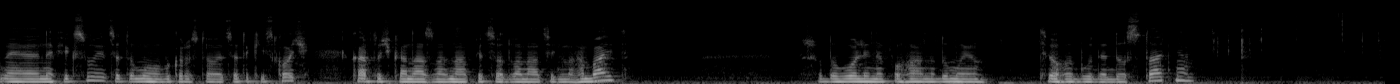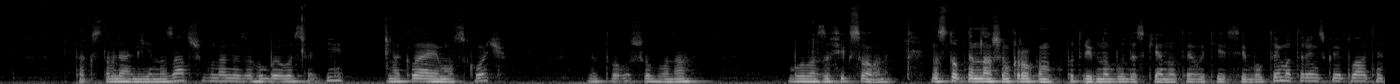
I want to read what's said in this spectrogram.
не, не фіксується, тому використовується такий скотч. Карточка названа на 512 МБ, що доволі непогано. Думаю, цього буде достатньо. Так, вставляємо її назад, щоб вона не загубилася, і наклеїмо скотч для того, щоб вона була зафіксована. Наступним нашим кроком потрібно буде скинути оті всі болти материнської плати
